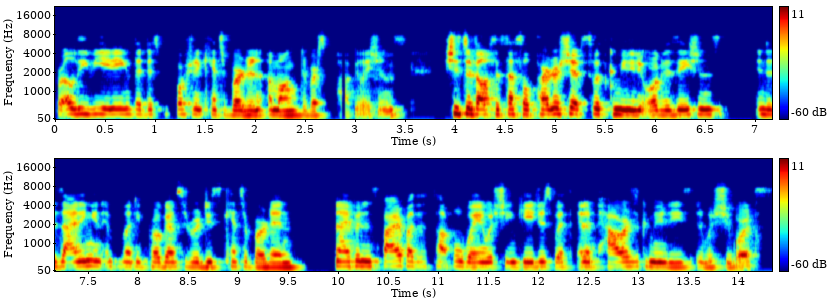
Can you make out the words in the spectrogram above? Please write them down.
for alleviating the disproportionate cancer burden among diverse populations. She's developed successful partnerships with community organizations in designing and implementing programs to reduce cancer burden, and I've been inspired by the thoughtful way in which she engages with and empowers the communities in which she works.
